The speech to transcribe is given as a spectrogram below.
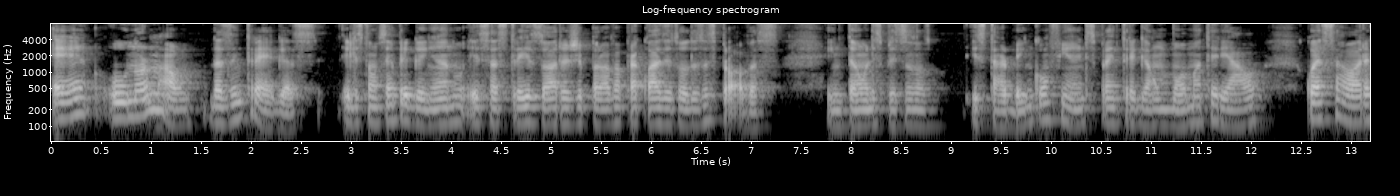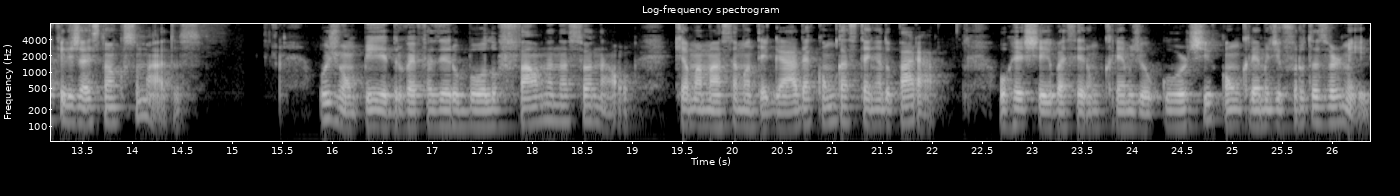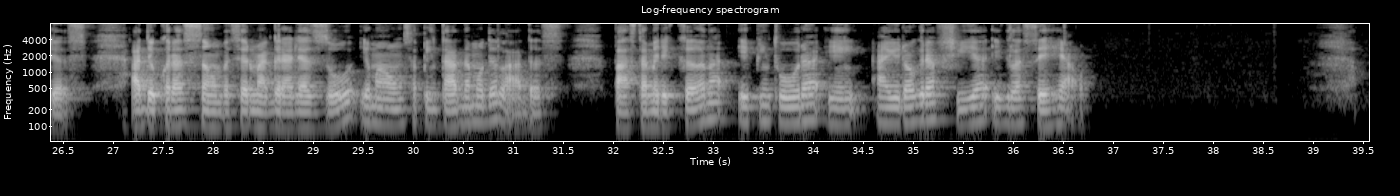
é o normal das entregas. Eles estão sempre ganhando essas três horas de prova para quase todas as provas. Então eles precisam estar bem confiantes para entregar um bom material com essa hora que eles já estão acostumados. O João Pedro vai fazer o bolo Fauna Nacional, que é uma massa manteigada com castanha do Pará. O recheio vai ser um creme de iogurte com um creme de frutas vermelhas. A decoração vai ser uma gralha azul e uma onça pintada modeladas. Pasta americana e pintura em aerografia e glacê real.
